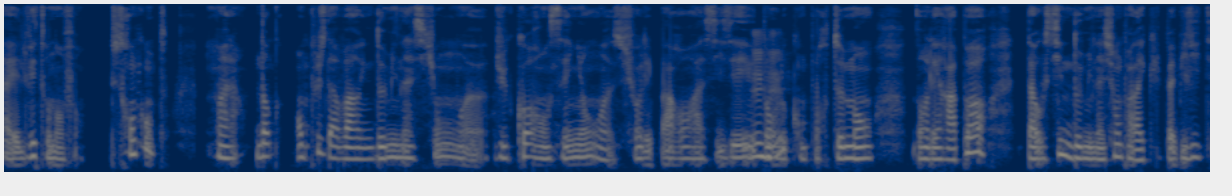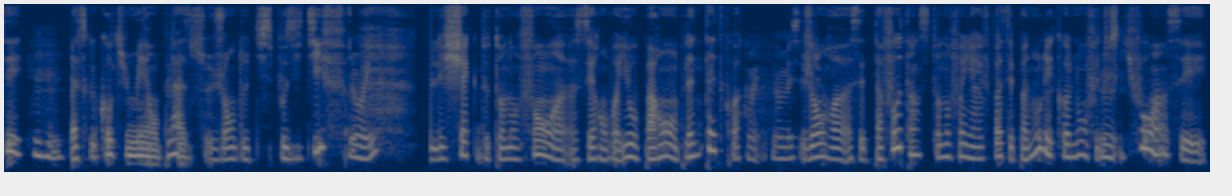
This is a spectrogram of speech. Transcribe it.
à élever ton enfant. Tu te rends compte? Voilà. Donc, en plus d'avoir une domination euh, du corps enseignant euh, sur les parents racisés, dans Mhm. le comportement, dans les rapports, t'as aussi une domination par la culpabilité. Mhm. Parce que quand tu mets en place ce genre de dispositif, Oui. L'échec de ton enfant euh, s'est renvoyé aux parents en pleine tête, quoi. Oui. Non, mais c'est Genre, euh, c'est de ta faute, hein. Si ton enfant y arrive pas, c'est pas nous, l'école. Nous, on fait tout Mm. ce qu'il faut, hein. C'est,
